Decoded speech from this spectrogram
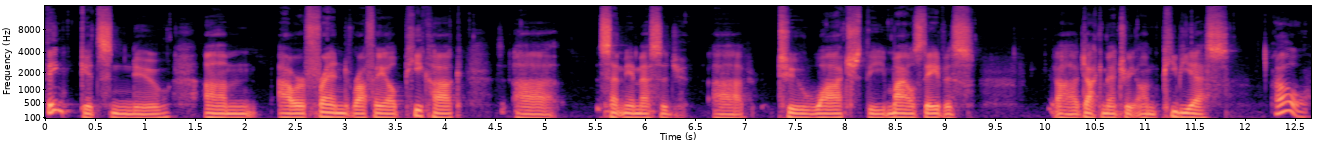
think it's new. Um, our friend Raphael Peacock uh, sent me a message uh, to watch the Miles Davis uh, documentary on PBS. Oh,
